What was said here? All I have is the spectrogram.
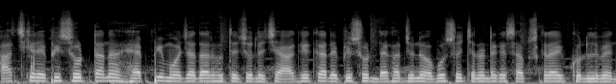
আজকের এপিসোডটা না হ্যাপি মজাদার হতে চলেছে। আগেকার এপিসোড দেখার জন্য অবশ্যই চ্যানেলটাকে সাবস্ক্রাইব করে নেবেন।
